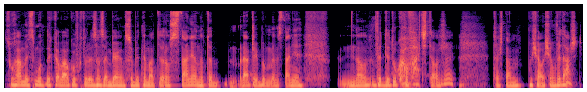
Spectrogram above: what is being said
słuchamy smutnych kawałków, które zazębiają sobie temat rozstania, no to raczej byłbym w stanie no, wydedukować to, że coś tam musiało się wydarzyć.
